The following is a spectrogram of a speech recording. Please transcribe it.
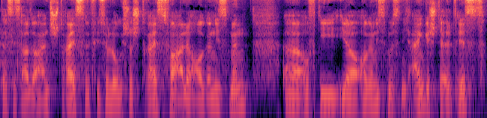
Das ist also ein Stress, ein physiologischer Stress für alle Organismen, äh, auf die ihr Organismus nicht eingestellt ist.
